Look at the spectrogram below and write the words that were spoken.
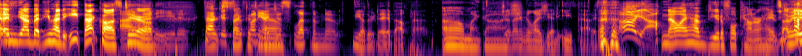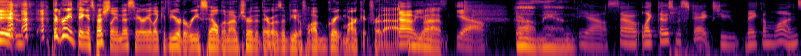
it and yeah, but you had to eat that cost too. I had to eat it. In You're fact, it's so expected to funny. I know. just let them know the other day about that. Oh my gosh. I didn't realize you had to eat that. I said, oh yeah. now I have beautiful counter heights. I mean, it's the great thing, especially in this area. Like if you were to resell them, I'm sure that there was a beautiful, a great market for that. Oh yeah, yeah. Oh man. Yeah. So like those mistakes, you make them once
